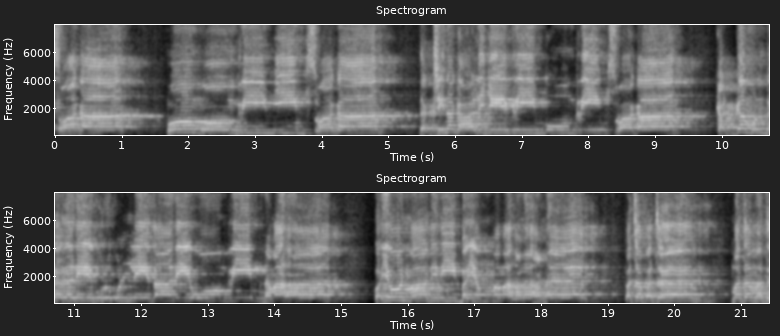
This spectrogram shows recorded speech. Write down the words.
स्वागा ॐ ॐ ह्रीं ईं स्वागा दक्षिणकालिके क्रीं ॐ क्रीं स्वागा ಖಡ್ಗಮುಂಡರೇ ಗುರುಕುಳ್ಳೇ ತಾನೇ ಓಂ ಕ್ರೀಂ ನಮಃ ವಯೋನ್ಮಾದಿನಿ ಭಯಂ ಮಮ ಹಣ ಹಣ ಪಚ ಪಚ ಮತ ಮತ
